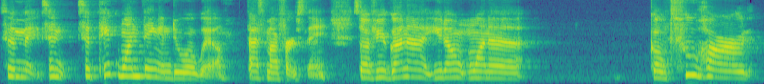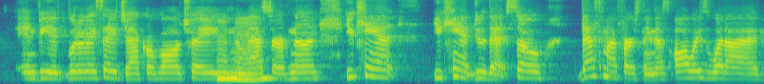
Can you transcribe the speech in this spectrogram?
to make to to pick one thing and do it well. That's my first thing. So if you're gonna, you don't want to go too hard and be a, what do they say, jack of all trade, mm-hmm. you know, mm-hmm. master of none. You can't you can't do that. So that's my first thing. That's always what I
